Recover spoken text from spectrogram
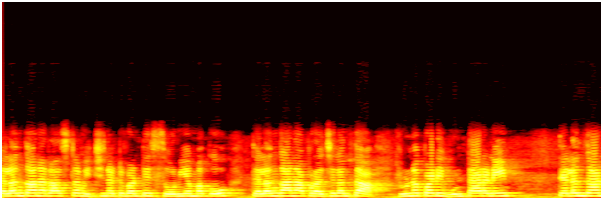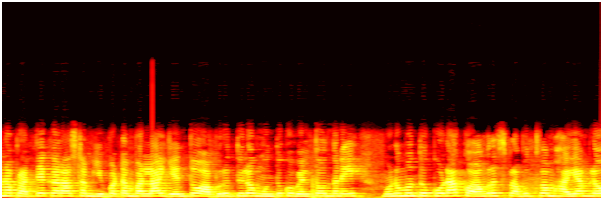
తెలంగాణ రాష్ట్రం ఇచ్చినటువంటి సోనియమ్మకు తెలంగాణ ప్రజలంతా రుణపడి ఉంటారని తెలంగాణ ప్రత్యేక రాష్ట్రం ఇవ్వటం వల్ల ఎంతో అభివృద్ధిలో ముందుకు వెళ్తోందని మునుముందు కూడా కాంగ్రెస్ ప్రభుత్వం హయాంలో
